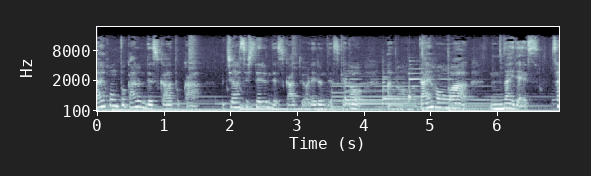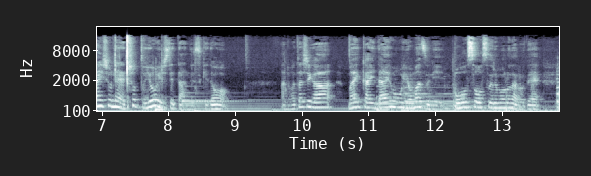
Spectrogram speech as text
台本とかあるんですか？とか打ち合わせしてるんですか?」って言われるんですけどあの台本はないです最初ねちょっと用意してたんですけどあの私が毎回台本を読まずに暴走するものなのであ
